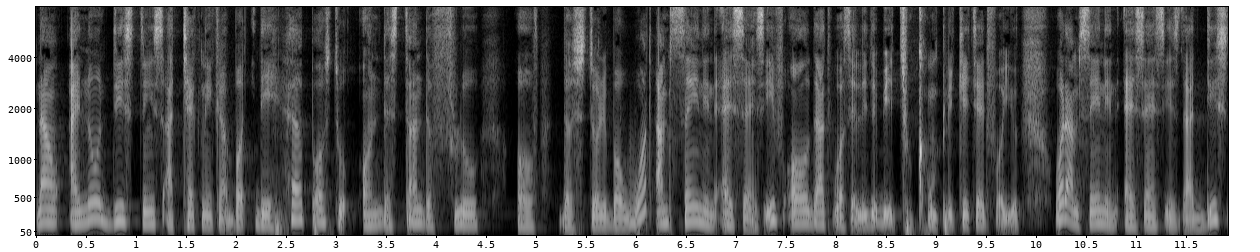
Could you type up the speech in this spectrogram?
Now, I know these things are technical, but they help us to understand the flow of the story. But what I'm saying in essence, if all that was a little bit too complicated for you, what I'm saying in essence is that this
